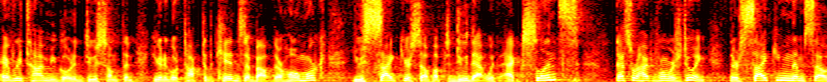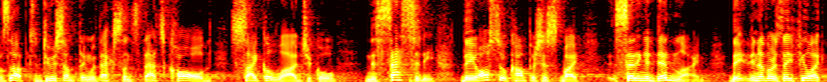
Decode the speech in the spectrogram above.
Every time you go to do something, you're gonna go talk to the kids about their homework. You psych yourself up to do that with excellence. That's what high performers are doing. They're psyching themselves up to do something with excellence. That's called psychological necessity. They also accomplish this by setting a deadline. They, in other words, they feel like,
